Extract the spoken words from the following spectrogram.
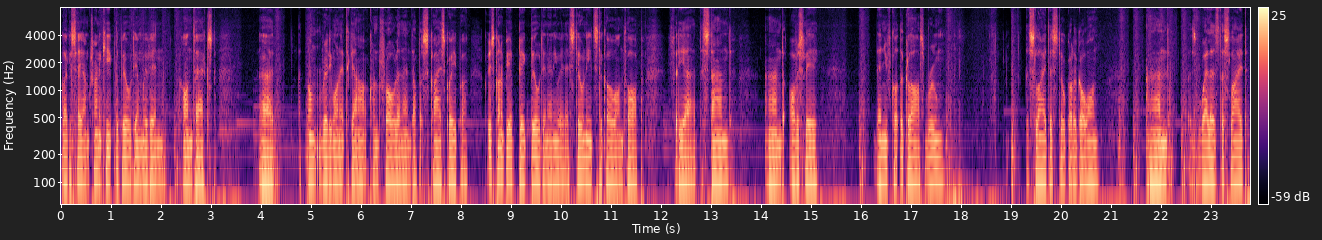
like I say, I'm trying to keep the building within context. Uh, I don't really want it to get out of control and end up a skyscraper. Because it's going to be a big building anyway. There still needs to go on top for the uh, the stand, and obviously, then you've got the glass room. The slide has still got to go on, and as well as the slide,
